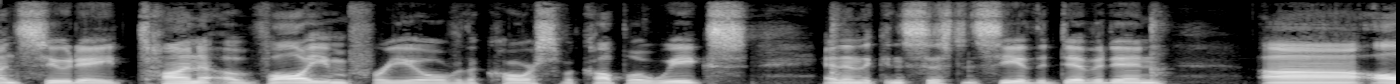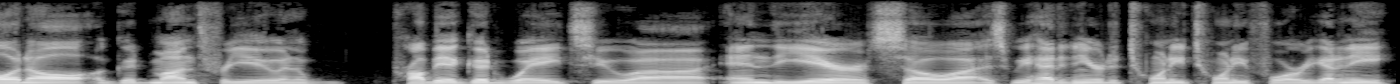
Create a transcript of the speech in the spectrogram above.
ensued a ton of volume for you over the course of a couple of weeks. And then the consistency of the dividend. Uh, all in all, a good month for you and probably a good way to uh, end the year. So uh, as we head in here to 2024, you got any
